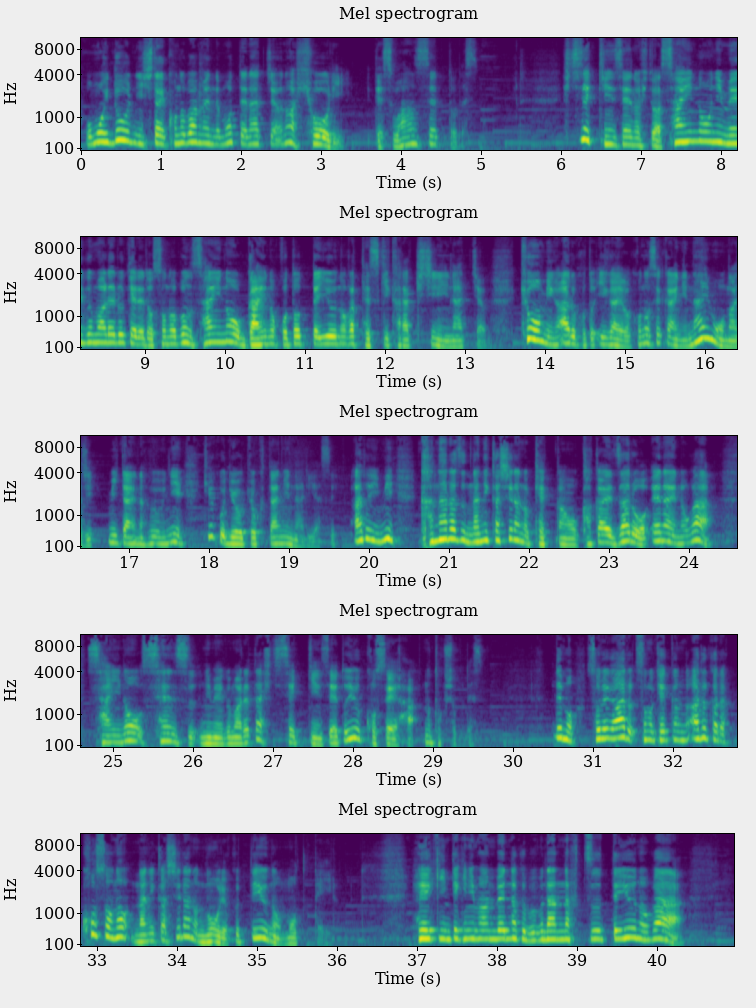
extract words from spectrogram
思い通りにしたいこの場面でもってなっちゃうのは表裏です。ワンセットです。七石金星の人は才能に恵まれるけれどその分才能外のことっていうのが手すきから基地になっちゃう。興味があること以外はこの世界にないも同じみたいな風に結構両極端になりやすい。ある意味必ず何かしらの欠陥を抱えざるを得ないのが才能センスに恵まれた七石金星という個性派の特色です。でもそれがあるその欠陥があるからこその何かしらの能力っていうのを持っている。平均的にまんべんなく無難な普通っていうのが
